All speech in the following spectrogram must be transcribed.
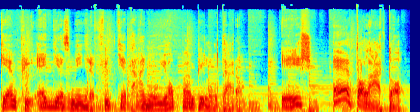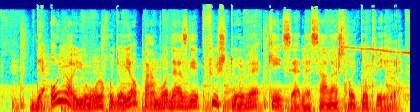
Genfi egyezményre fittyet hányó japán pilótára. És eltalálta! De olyan jól, hogy a japán vadászgép füstölve kényszerleszállást hajtott végre.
